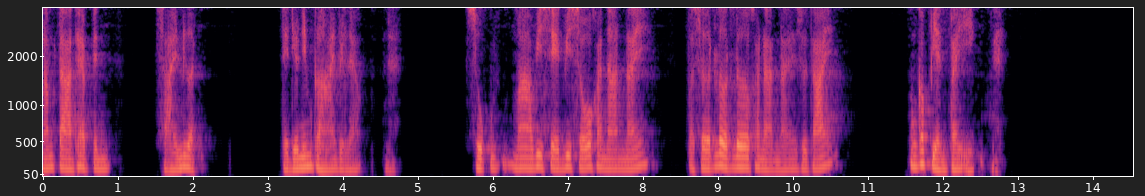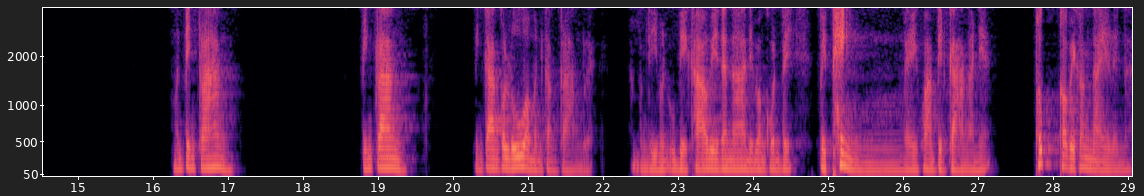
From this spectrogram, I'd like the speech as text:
น้ำตาแทบเป็นสายเลือด แต่เดี๋ยวนี้มันก็หายไปแล้วนะสุขมาวิเศษวิโสขนาดไหน ประเสริฐเลิศเลอขนาดไหน สุดท้าย มันก็เปลี่ยนไปอีกไงมันเป็นกลาง เป็นกลาง เป็นกลางก็รู้ว่ามันกลางกลางด้วย บางทีมันอุเบกขาเวทนาในบางคนไปไปเพ่งในความเป็นกลางอันเนี้ยพึบเข้าไปข้างในเลยนะ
